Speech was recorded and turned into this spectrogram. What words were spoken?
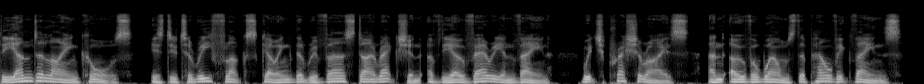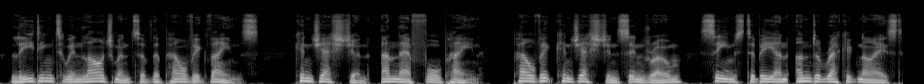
The underlying cause is due to reflux going the reverse direction of the ovarian vein which pressurize and overwhelms the pelvic veins leading to enlargement of the pelvic veins, congestion and therefore pain. Pelvic congestion syndrome seems to be an under-recognized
